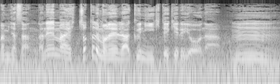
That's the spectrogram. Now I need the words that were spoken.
まあ皆さんがね、まあちょっとでもね、楽に生きていけるような、うん、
